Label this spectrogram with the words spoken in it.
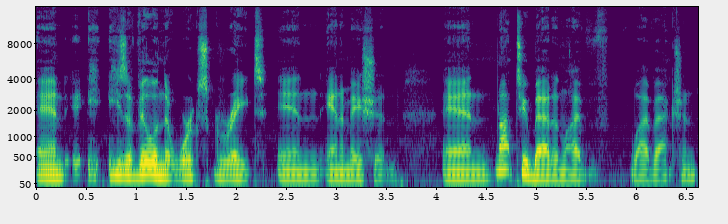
and he- he's a villain that works great in animation, and not too bad in live live action.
